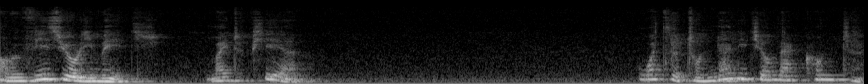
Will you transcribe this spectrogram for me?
or a visual image might appear. What's the tonality of that content?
